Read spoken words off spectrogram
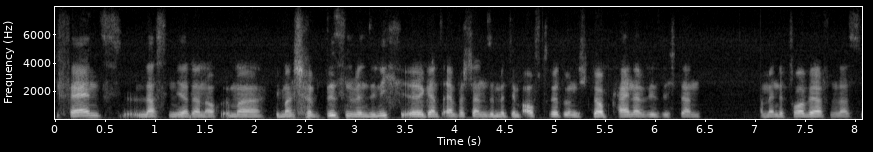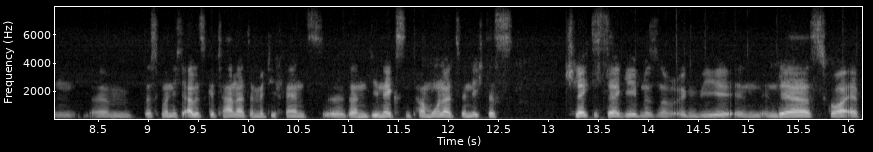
die Fans lassen ja dann auch immer die Mannschaft wissen, wenn sie nicht äh, ganz einverstanden sind mit dem Auftritt. Und ich glaube, keiner will sich dann am Ende vorwerfen lassen, ähm, dass man nicht alles getan hat, damit die Fans äh, dann die nächsten paar Monate nicht das schlechteste Ergebnis noch irgendwie in, in der Score-App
